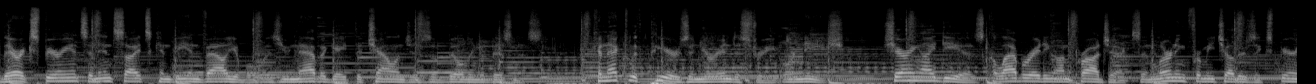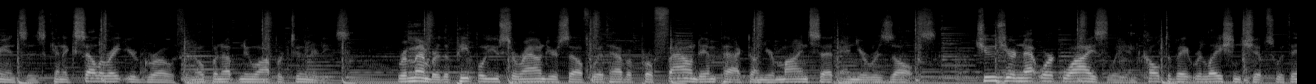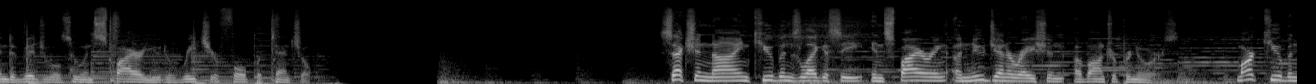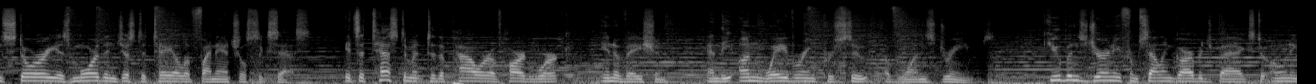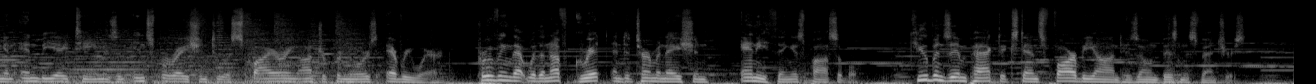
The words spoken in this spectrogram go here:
Their experience and insights can be invaluable as you navigate the challenges of building a business. Connect with peers in your industry or niche Sharing ideas, collaborating on projects, and learning from each other's experiences can accelerate your growth and open up new opportunities. Remember, the people you surround yourself with have a profound impact on your mindset and your results. Choose your network wisely and cultivate relationships with individuals who inspire you to reach your full potential. Section 9 Cuban's Legacy Inspiring a New Generation of Entrepreneurs. Mark Cuban's story is more than just a tale of financial success. It's a testament to the power of hard work, innovation, and the unwavering pursuit of one's dreams. Cuban's journey from selling garbage bags to owning an NBA team is an inspiration to aspiring entrepreneurs everywhere, proving that with enough grit and determination, anything is possible. Cuban's impact extends far beyond his own business ventures.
